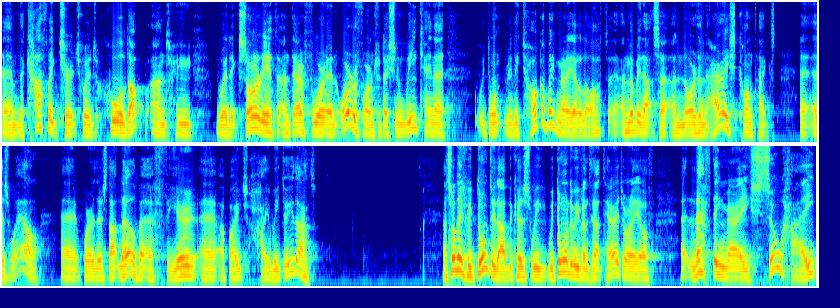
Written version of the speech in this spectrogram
um, the Catholic Church would hold up and who would exonerate, and therefore, in our Reformed tradition, we kind of we don't really talk about Mary a lot, uh, and maybe that's a, a Northern Irish context uh, as well, uh, where there's that little bit of fear uh, about how we do that. And sometimes we don't do that because we, we don't want to move into that territory of uh, lifting Mary so high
